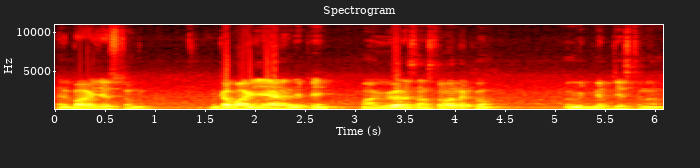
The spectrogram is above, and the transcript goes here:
అది బాగా చేస్తుండ్రు. ఇంకా బాగా చేయాలని చెప్పి మా వివేర సంస్థ వాళ్ళకు విజ్ఞప్తి చేస్తున్నాను.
